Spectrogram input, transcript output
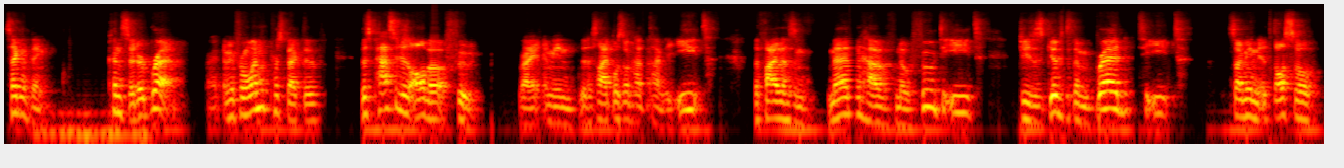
Second thing, consider bread, right? I mean, from one perspective, this passage is all about food, right? I mean, the disciples don't have time to eat. The 5,000 men have no food to eat. Jesus gives them bread to eat. So, I mean, it's also,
